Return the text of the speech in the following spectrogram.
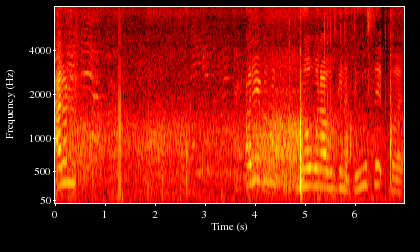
I don't I didn't really know what I was gonna do with it, but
